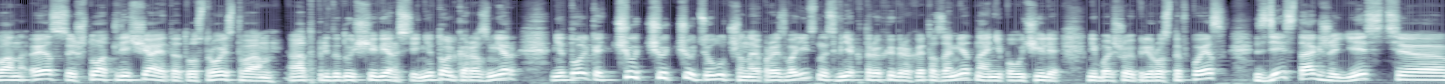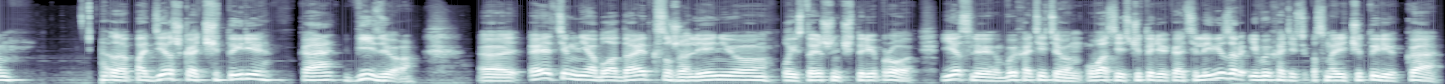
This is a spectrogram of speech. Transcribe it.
One S, и что отличает это устройство от предыдущей версии. Не только размер, не только чуть-чуть-чуть улучшенная производительность, в некоторых играх это заметно, они получили небольшой прирост FPS. Здесь также есть э, э поддержка 4 4К видео. Э, этим не обладает, к сожалению, PlayStation 4 Pro. Если вы хотите, у вас есть 4К телевизор, и вы хотите посмотреть 4К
